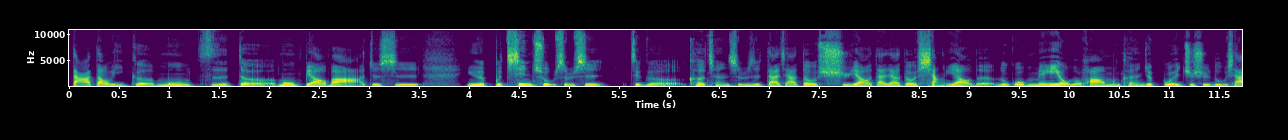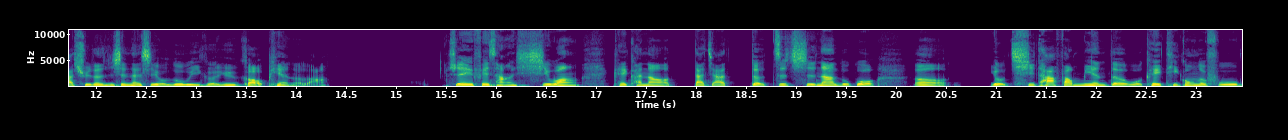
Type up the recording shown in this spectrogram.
达到一个募资的目标吧，就是因为不清楚是不是这个课程是不是大家都需要、大家都想要的，如果没有的话，我们可能就不会继续录下去。但是现在是有录一个预告片了啦，所以非常希望可以看到大家的支持。那如果呃。有其他方面的我可以提供的服务，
